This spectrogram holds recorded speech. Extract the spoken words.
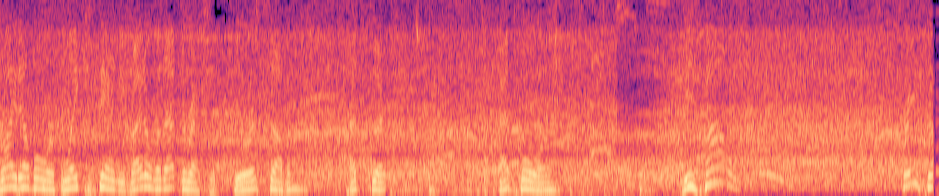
Right elbow where Blake's standing, right over that direction. We're at seven. At six. At four. He's fouled. Free throw.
